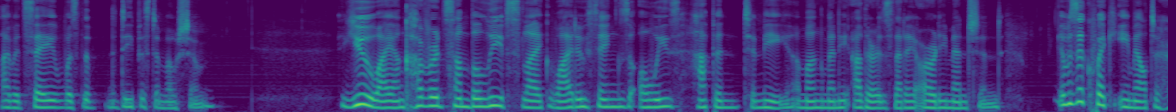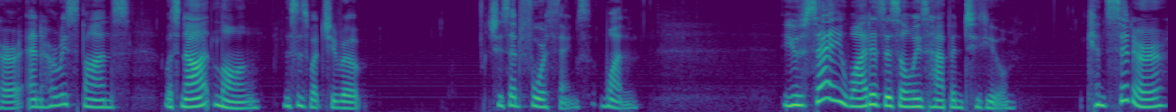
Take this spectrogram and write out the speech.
I would say, was the, the deepest emotion. U, I uncovered some beliefs like, why do things always happen to me, among many others that I already mentioned. It was a quick email to her, and her response was not long. This is what she wrote. She said four things. One, you say, why does this always happen to you? Consider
